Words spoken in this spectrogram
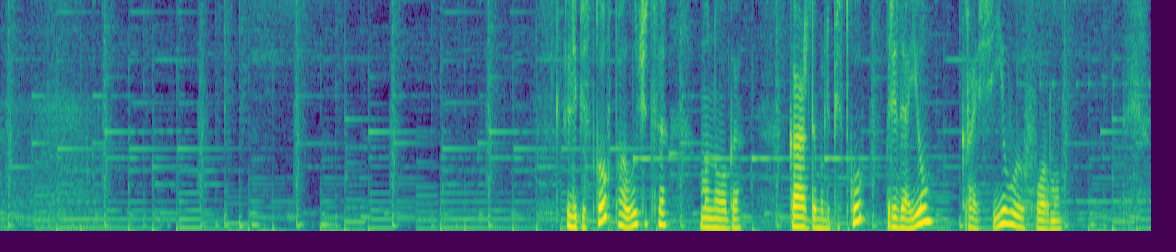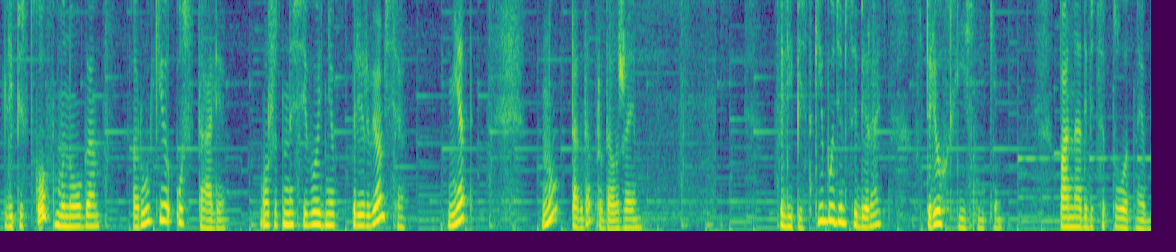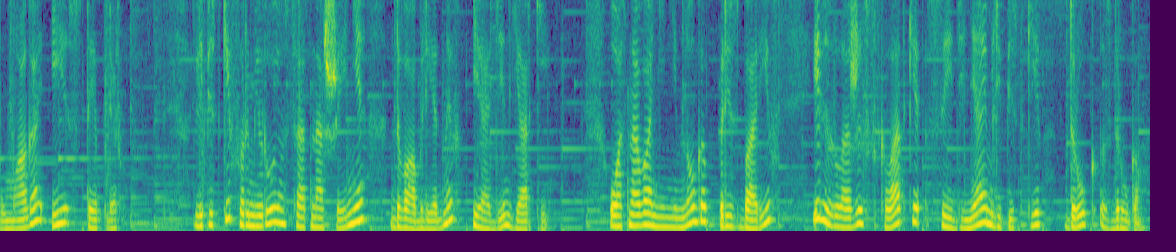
Лепестков получится много. Каждому лепестку придаем красивую форму. Лепестков много, руки устали. Может, на сегодня прервемся? Нет? Ну, тогда продолжаем. Лепестки будем собирать в трехлистнике. Понадобится плотная бумага и степлер. Лепестки формируем в соотношении 2 бледных и 1 яркий. У основания немного присборив или заложив складки, соединяем лепестки друг с другом.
